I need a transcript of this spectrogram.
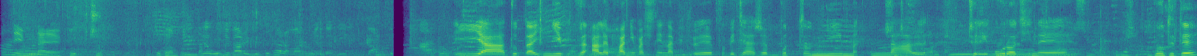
손님 날 북축 그냥 보인다. Ja tutaj nie widzę, ale pani właśnie y, powiedziała, że Buttonim Nal, czyli urodziny Buddy,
